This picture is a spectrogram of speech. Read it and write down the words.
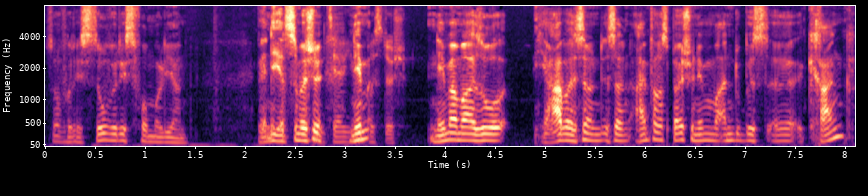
so würde ich es so würd formulieren. Wenn die jetzt zum Beispiel, nehm, nehmen wir mal so, ja, aber das ist ein, ist ein einfaches Beispiel. Nehmen wir mal an, du bist äh, krank.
